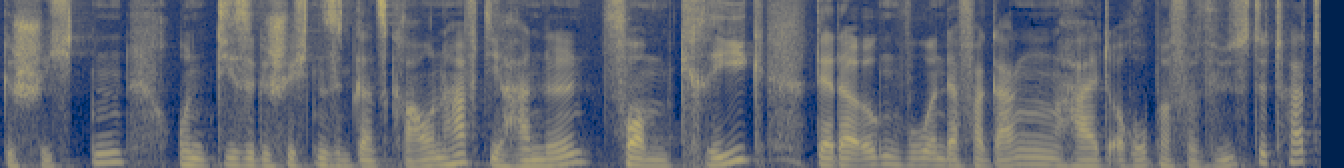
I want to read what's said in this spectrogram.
Geschichten und diese Geschichten sind ganz grauenhaft. Die handeln vom Krieg, der da irgendwo in der Vergangenheit Europa verwüstet hat.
